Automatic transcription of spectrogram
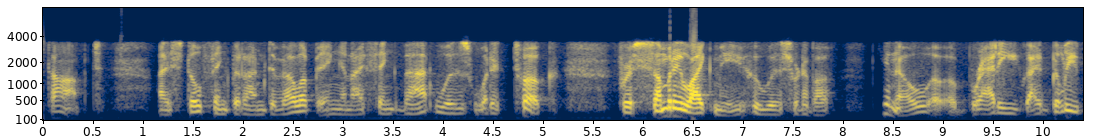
stopped. I still think that I'm developing, and I think that was what it took for somebody like me who was sort of a you know, a bratty. I had Billy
